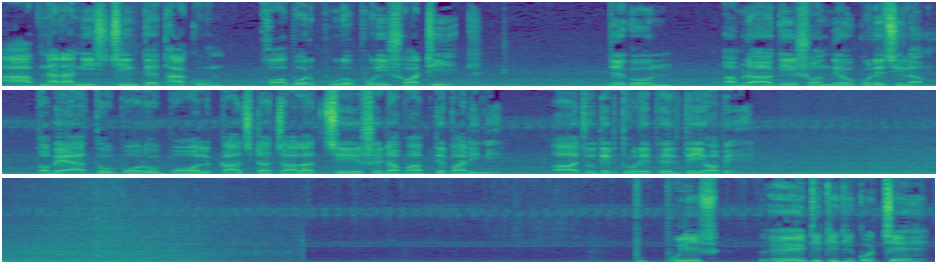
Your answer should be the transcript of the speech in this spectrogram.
আপনারা নিশ্চিন্তে থাকুন, খবর পুরোপুরি সঠিক। দেখুন, আমরা আগেই সন্দেহ করেছিলাম, তবে এত বড় বল কাজটা চালাচ্ছে সেটা ভাবতে পারিনি। আজ ওদের ধরে ফেলতেই হবে। পুলিশ, এ- এদিকে কি করছে?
